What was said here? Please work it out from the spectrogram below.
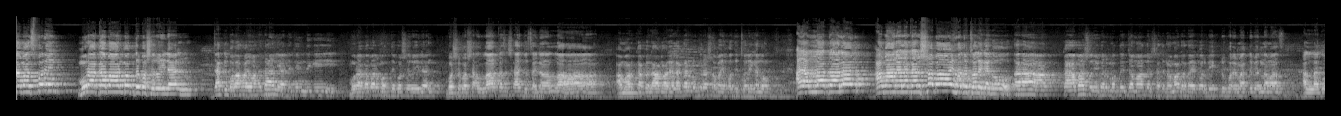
নামাজ পড়ে মুরাকাবার মধ্যে বসে রইলেন। যাকে বলা হয় মুরাকাবার মধ্যে বসে রইলেন। বসে বসে আল্লাহর কাছে সাহায্য চাইলেন, আল্লাহ, আমার কাপেলা আমার এলাকার লোকেরা সবাই হজে চলে গেল। আয় আল্লাহ আমার এলাকার সবাই হজে চলে গেল। তারা কাবা শরীফের মধ্যে জামাতের সাথে নামাজ আদায় করবে, একটু পরে মাগরিবের নামাজ। আল্লাহ গো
